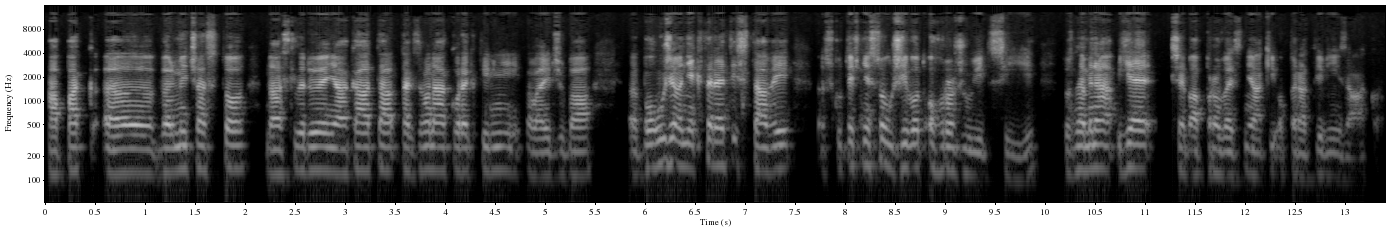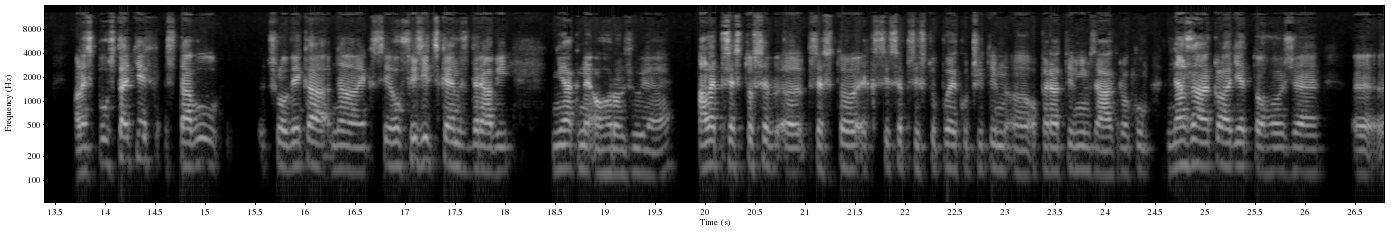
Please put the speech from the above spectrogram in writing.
a pak e, velmi často následuje nějaká ta takzvaná korektivní léčba. Bohužel některé ty stavy skutečně jsou život ohrožující, to znamená, je třeba provést nějaký operativní zákon. Ale spousta těch stavů člověka na jaksi jeho fyzickém zdraví nějak neohrožuje, ale přesto, se, eh, přesto jak si se přistupuje k určitým eh, operativním zákrokům na základě toho, že Eh,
